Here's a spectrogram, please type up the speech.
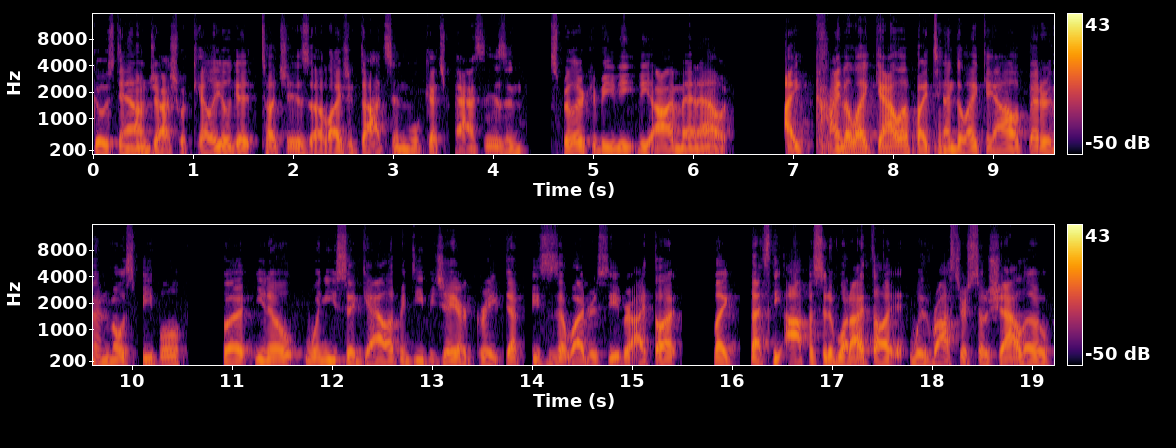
goes down, Joshua Kelley will get touches. Uh, Elijah Dotson will catch passes, and Spiller could be the, the odd man out. I kind of like Gallup. I tend to like Gallup better than most people. But you know, when you said Gallup and DPJ are great depth pieces at wide receiver, I thought like that's the opposite of what I thought. With rosters so shallow,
